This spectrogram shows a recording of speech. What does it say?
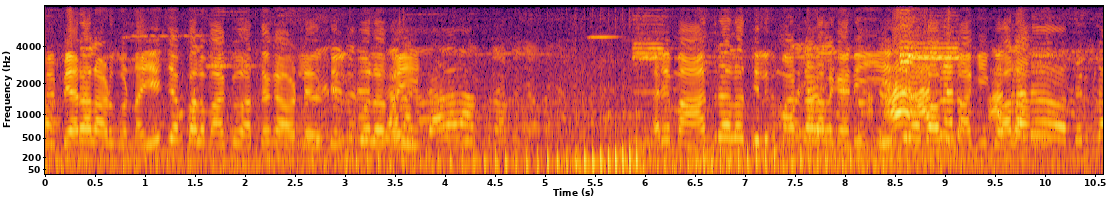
మేము బేరాలు ఆడుకున్నా ఏం చెప్పాలో మాకు అర్థం కావట్లేదు. తెలుగు పోలో పై అరే మా ఆంధ్రాలో తెలుగు మాట్లాడాలి కానీ ఏం బాబు మాకు ఈ గోళ? తెలుగులో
